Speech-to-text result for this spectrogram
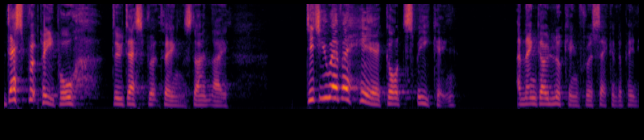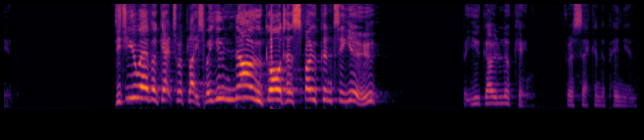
Desperate people do desperate things, don't they? Did you ever hear God speaking and then go looking for a second opinion? Did you ever get to a place where you know God has spoken to you, but you go looking for a second opinion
